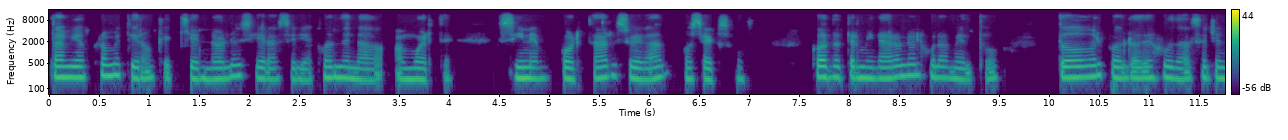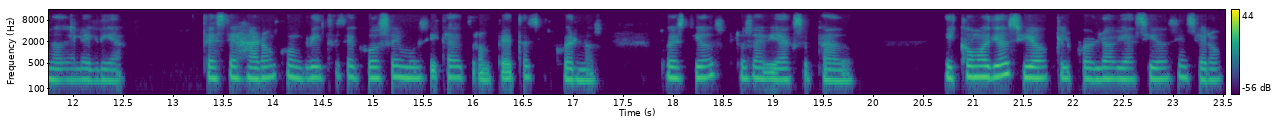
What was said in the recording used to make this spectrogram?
También prometieron que quien no lo hiciera sería condenado a muerte, sin importar su edad o sexo. Cuando terminaron el juramento, todo el pueblo de Judá se llenó de alegría festejaron con gritos de gozo y música de trompetas y cuernos, pues Dios los había aceptado. Y como Dios vio que el pueblo había sido sincero,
